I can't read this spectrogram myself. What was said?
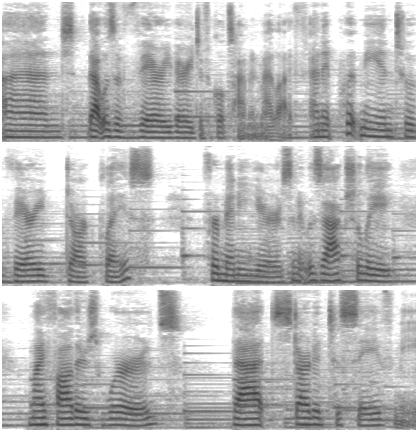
And that was a very, very difficult time in my life. And it put me into a very dark place for many years. And it was actually my father's words that started to save me.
